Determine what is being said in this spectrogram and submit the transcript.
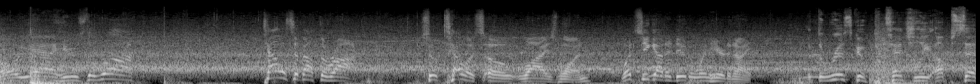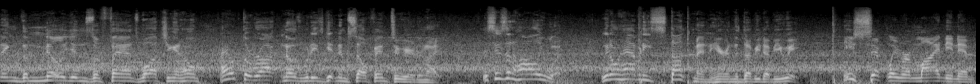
Oh, yeah, here's The Rock. Tell us about The Rock. So tell us, oh, wise one, what's he got to do to win here tonight? At the risk of potentially upsetting the millions of fans watching at home, I hope The Rock knows what he's getting himself into here tonight. This isn't Hollywood. We don't have any stuntmen here in the WWE. He's simply reminding him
